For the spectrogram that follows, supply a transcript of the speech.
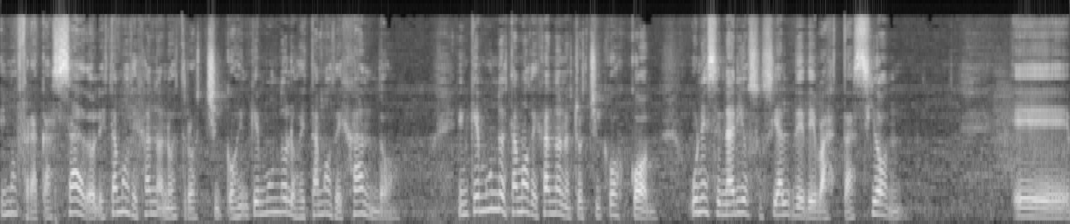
Hemos fracasado, le estamos dejando a nuestros chicos. ¿En qué mundo los estamos dejando? ¿En qué mundo estamos dejando a nuestros chicos con un escenario social de devastación? Eh,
